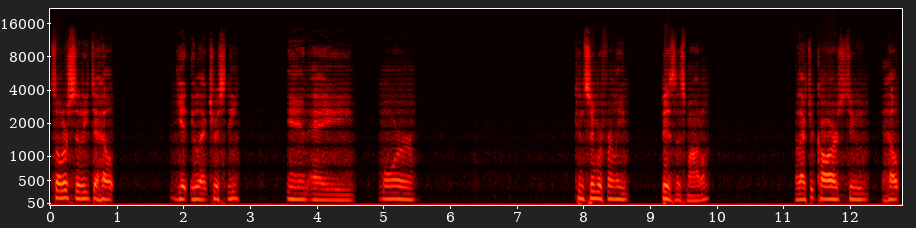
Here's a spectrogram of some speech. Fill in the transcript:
Solar City to help get electricity in a more consumer friendly business model. Electric cars to help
